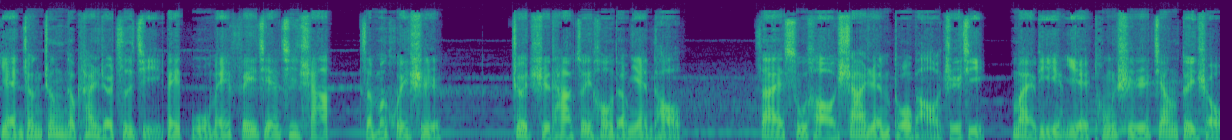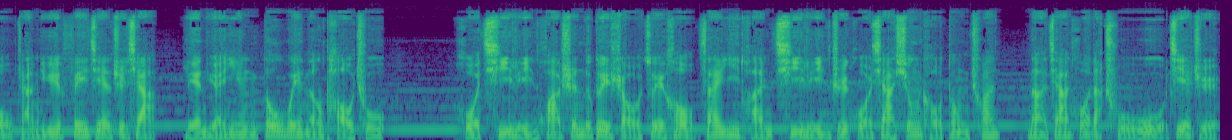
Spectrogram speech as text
眼睁睁地看着自己被五枚飞剑击杀。怎么回事？这是他最后的念头。在苏浩杀人夺宝之际，麦迪也同时将对手斩于飞剑之下，连元婴都未能逃出。火麒麟化身的对手，最后在一团麒麟之火下胸口洞穿，那家伙的储物戒指、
